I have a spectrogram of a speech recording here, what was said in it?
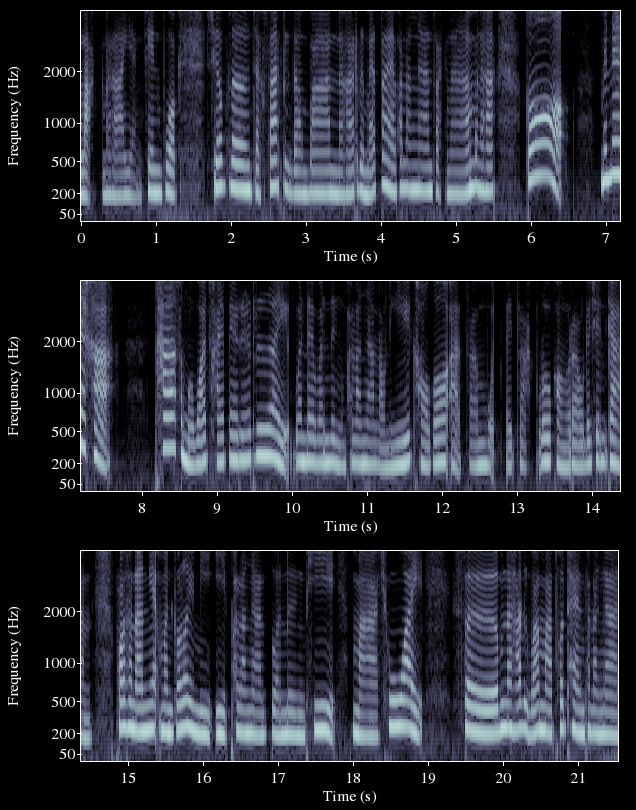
หลักนะคะ อย่างเช่น พวกเชื้อเพลิงจากซากดึกดำบรรพ์นะคะ หรือแม้แต่พลังงานจากน้ำนะคะ ก็ไม่แน่ค่ะ ถ้าสมมติว่าใช้ไปเรื่อยๆ วันใดวันหนึ่งพลังงานเหล่านี้ เขาก็อาจจะหมดไปจากโลกของเราด้วยเช่นกัน เพราะฉะนั้นเนี่ยมันก็เลยมีอีกพลังงานตัวหนึ่งที่มาช่วยเสริมนะคะหรือว่ามาทดแทนพลังงาน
